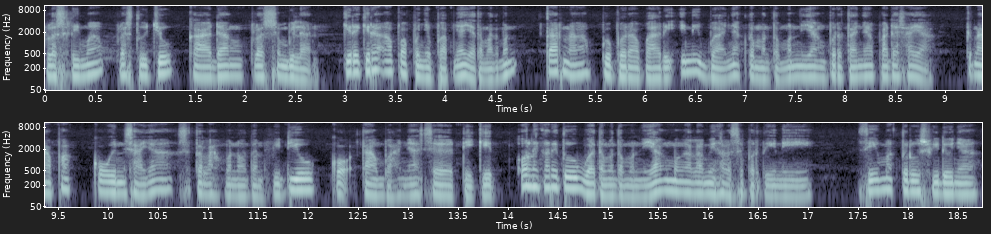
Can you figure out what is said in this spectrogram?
plus 5 plus 7 kadang plus 9 Kira-kira apa penyebabnya ya teman-teman? Karena beberapa hari ini banyak teman-teman yang bertanya pada saya kenapa koin saya setelah menonton video kok tambahnya sedikit. Oleh karena itu buat teman-teman yang mengalami hal seperti ini, simak terus videonya,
